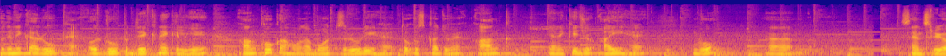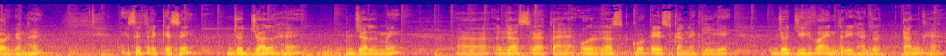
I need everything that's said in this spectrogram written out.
अग्नि का रूप है और रूप देखने के लिए आँखों का होना बहुत ज़रूरी है तो उसका जो है आँख यानी कि जो आई है वो सेंसरी ऑर्गन है। इसी तरीके से जो जल है जल में आ, रस रहता है और रस को टेस्ट करने के लिए जो जिहवा इंद्री है, जो टंग है,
